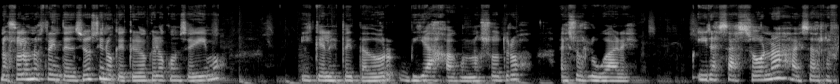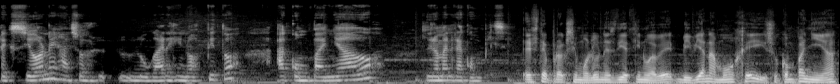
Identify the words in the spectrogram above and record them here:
no solo es nuestra intención, sino que creo que lo conseguimos y que el espectador viaja con nosotros a esos lugares. Ir a esas zonas, a esas reflexiones, a esos lugares inhóspitos, acompañados de una manera cómplice. Este próximo lunes 19, Viviana Monge y su compañía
